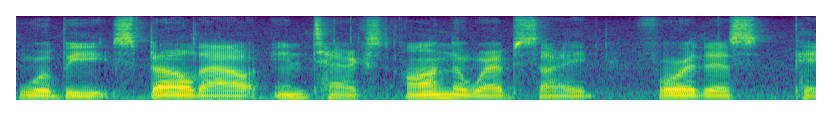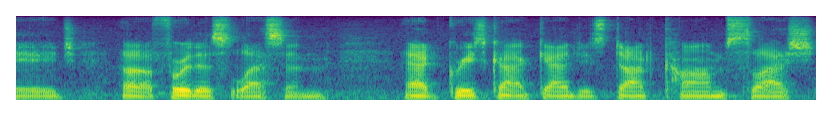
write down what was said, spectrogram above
will be spelled out in text on the website for this page, uh, for this lesson at greatscottgadgets.com slash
